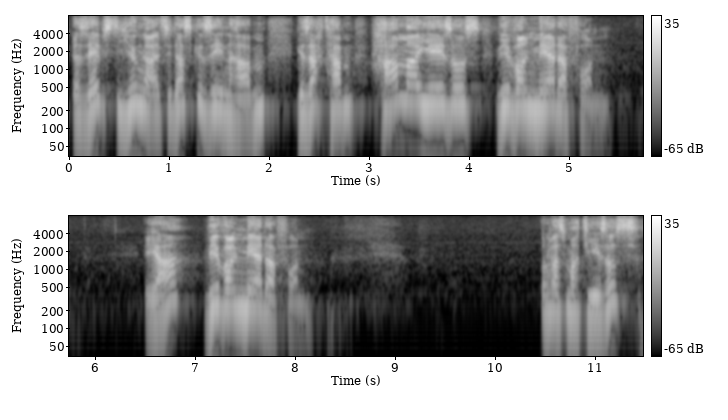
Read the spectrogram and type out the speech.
dass selbst die Jünger, als sie das gesehen haben, gesagt haben, Hammer Jesus, wir wollen mehr davon. Ja, wir wollen mehr davon. Und was macht Jesus?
